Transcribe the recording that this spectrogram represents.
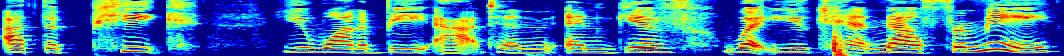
at the peak you want to be at and and give what you can now for me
